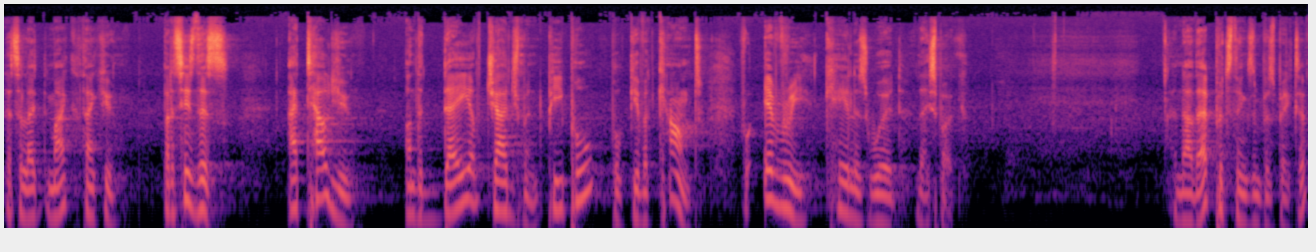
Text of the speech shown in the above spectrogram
That's a late, Mike, thank you. But it says this I tell you, on the day of judgment, people will give account for every careless word they spoke. And now that puts things in perspective.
